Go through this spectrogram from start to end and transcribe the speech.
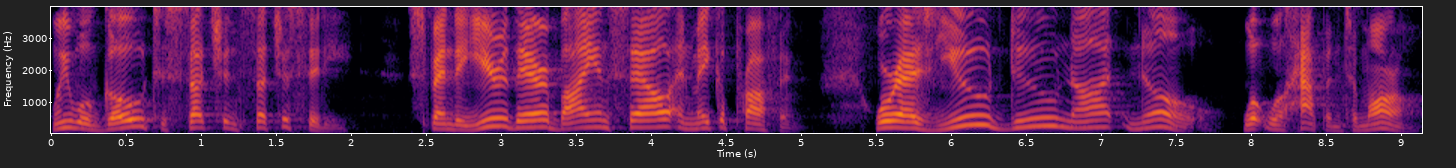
we will go to such and such a city, spend a year there, buy and sell, and make a profit, whereas you do not know what will happen tomorrow.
